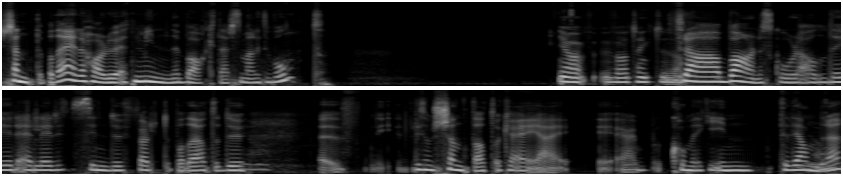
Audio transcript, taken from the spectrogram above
kjente på det, eller har du et minne bak der som er litt vondt? Ja, hva tenkte du da? Fra barneskolealder, eller siden du følte på det, at du ja. liksom skjønte at ok, jeg, jeg kommer ikke inn til de andre.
